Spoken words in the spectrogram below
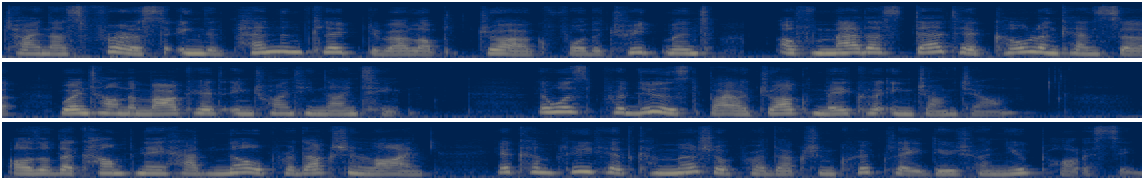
China's first independently developed drug for the treatment of metastatic colon cancer, went on the market in 2019. It was produced by a drug maker in Zhangjiang. Although the company had no production line, it completed commercial production quickly due to a new policy.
